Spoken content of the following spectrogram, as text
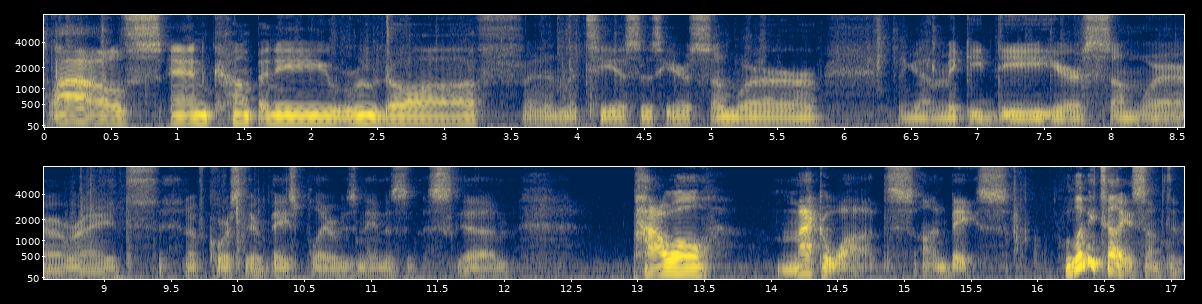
Klaus and company, Rudolf, and Matthias is here somewhere. We got Mikkey Dee here somewhere, right? And of course, their bass player, whose name is um, Powell Makawads on bass. Well, let me tell you something.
